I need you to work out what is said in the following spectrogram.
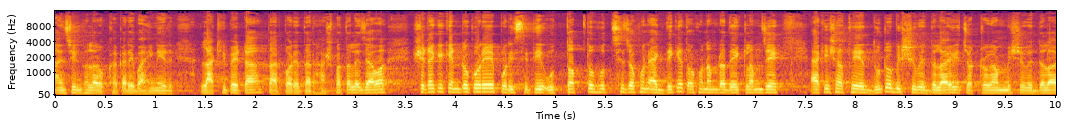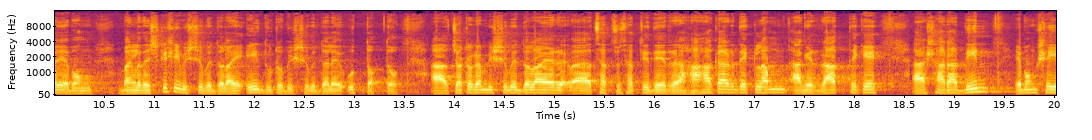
আইন শৃঙ্খলা রক্ষাকারী বাহিনীর লাঠিপেটা, তারপরে তার হাসপাতালে যাওয়া, সেটাকে কেন্দ্র করে পরিস্থিতি উত্তপ্ত হচ্ছে যখন একদিকে, তখন আমরা দেখলাম যে একই সাথে দুটো বিশ্ববিদ্যালয়, চট্টগ্রাম বিশ্ববিদ্যালয় এবং বাংলাদেশ কৃষি বিশ্ববিদ্যালয়, এই দুটো বিশ্ববিদ্যালয় উত্তপ্ত। চট্টগ্রাম বিশ্ববিদ্যালয়ের ছাত্রছাত্রীদের হাহাকার দেখলাম আগের রাত থেকে সারা দিন এবং সেই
